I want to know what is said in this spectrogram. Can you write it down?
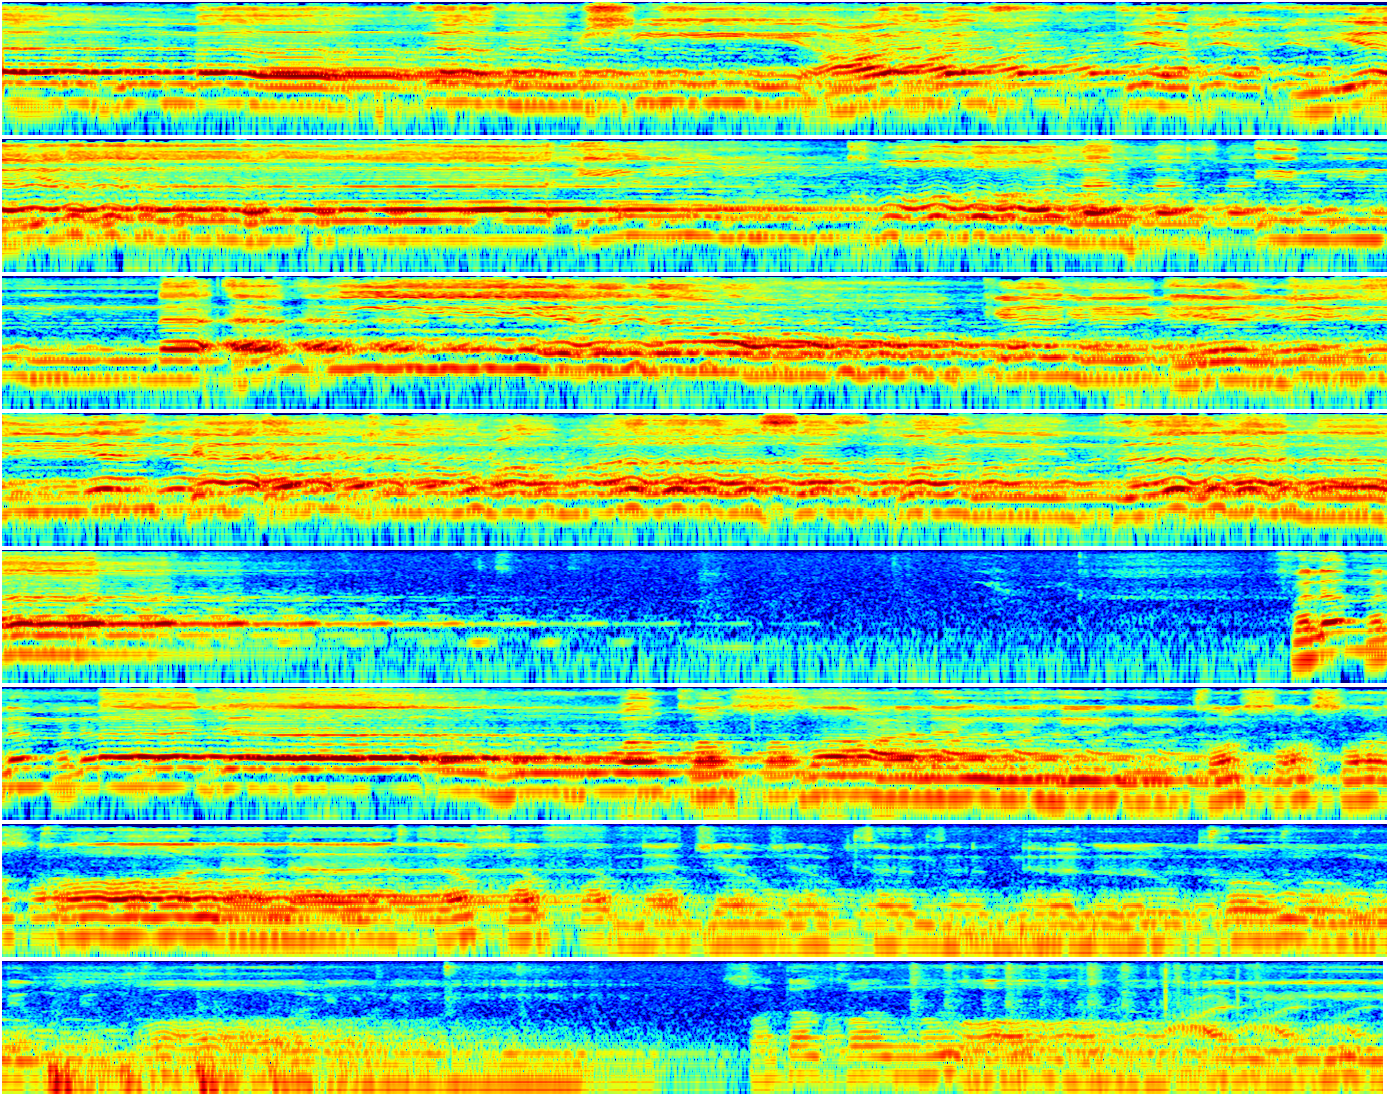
تمشي على استحياء. قالت إن أبي سقيت لنا فلما جاءه وقص عليه القصص قال لا تخف نجوت من القوم الظالمين. صدق الله. العلي العظيم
